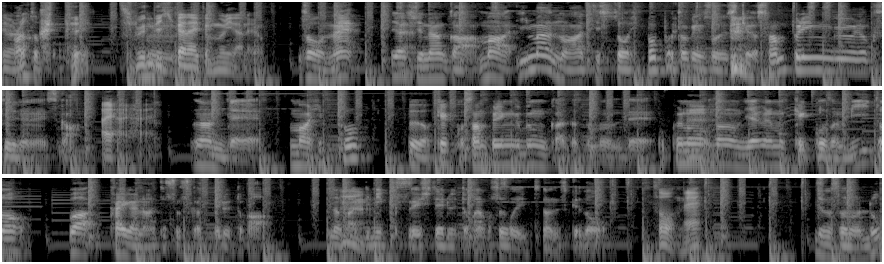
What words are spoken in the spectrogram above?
でもロックって 自分で弾かないと無理なのよ、そうね。やしなんかまあ今のアーティストヒップホップは特にそうですけど サンプリングをよくするじゃないですか。はいはいはい。なんでまあヒップホップは結構サンプリング文化だと思うんで僕のうん。そのディアグラムも結構そのビートは海外のアーティスト使ってるとかなんかうん。リミックスしてるとかなんかそういうこと言ってたんですけど、そうねでもそのロッ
